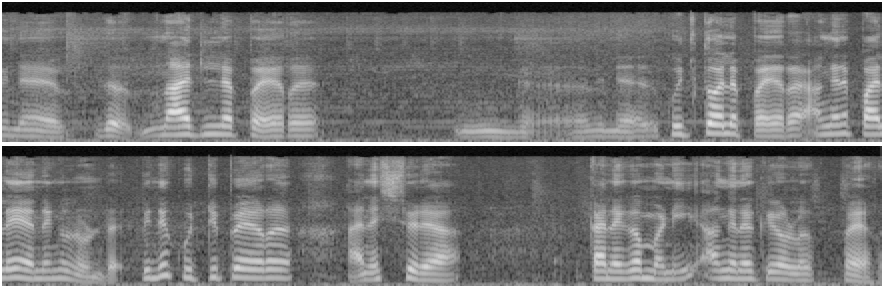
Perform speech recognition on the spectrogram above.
പിന്നെ ഇത് നല്ലപ്പയർ പിന്നെ കുത്തോലപ്പയർ അങ്ങനെ പല ഇനങ്ങളുണ്ട്. പിന്നെ കുറ്റിപ്പയർ അനശ്വര കനകമണി അങ്ങനെയൊക്കെയുള്ള പയർ.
